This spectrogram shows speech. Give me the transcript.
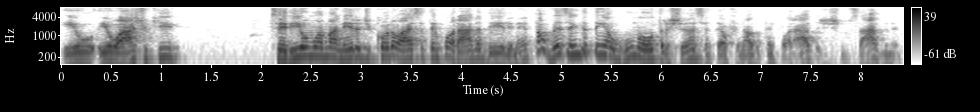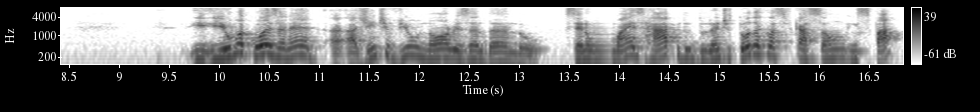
eu, eu acho que seria uma maneira de coroar essa temporada dele, né? Talvez ainda tenha alguma outra chance até o final da temporada, a gente não sabe, né? E, e uma coisa, né? A, a, gente viu o Norris andando, sendo mais rápido durante toda a classificação em Spa.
